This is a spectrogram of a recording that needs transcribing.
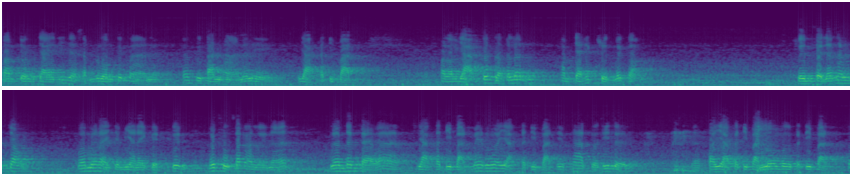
ความจงใจที่จะสำรวมขึ้นมาเนี่ยก็คือตัณหานั่นเองอยากปฏิบัติ พอเราอยากปุ๊บเราก็เริ่มทำใจให้ขรึมไว้ก่อนขรึมเสร็จแล้วนั่งจ้องว่าเมื่อไหร่จะมีอะไรเกิดขึ้น ไม่ถูกสักอันเลยนะ เริ่มตั้งแต่ว่าอยากปฏิบัติไม่รู้ว่าอยากปฏิบัติที่พลาดตัวที่หนึ่งพออยากปฏิบัติลงมือปฏิบัติ ก็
